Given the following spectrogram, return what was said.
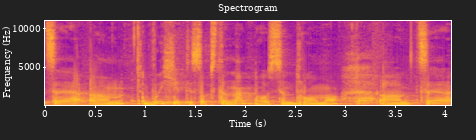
це ем, вихід з абстинентного синдрому, Так. Ем, це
